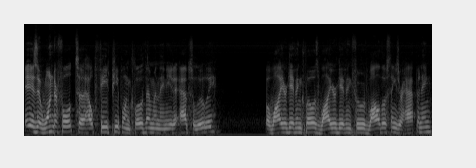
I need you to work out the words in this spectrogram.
Is it wonderful to help feed people and clothe them when they need it? Absolutely. But while you're giving clothes, while you're giving food, while those things are happening,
